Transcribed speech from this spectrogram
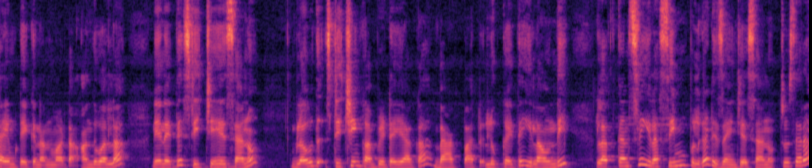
టైం టేకన్ అనమాట అందువల్ల నేనైతే స్టిచ్ చేసేసాను. బ్లౌజ్ స్టిచ్చింగ్ కంప్లీట్ అయ్యాక బ్యాక్ పార్ట్ లుక్ అయితే ఇలా ఉంది. లత్కన్స్ని ఇలా సింపుల్గా డిజైన్ చేశాను. చూసారా?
